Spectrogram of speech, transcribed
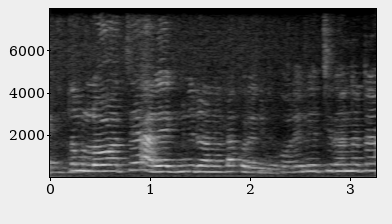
একদম লো আছে আর এক মিনিট রান্নাটা করে নিব। করে নিয়েছি রান্নাটা।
